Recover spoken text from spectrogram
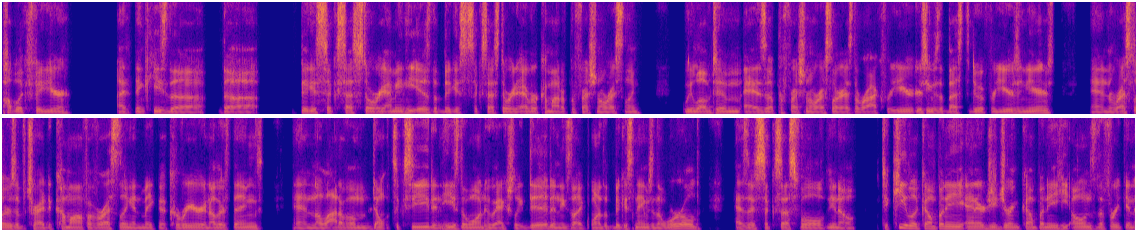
public figure. I think he's the the biggest success story. I mean, he is the biggest success story to ever come out of professional wrestling. We loved him as a professional wrestler as The Rock for years. He was the best to do it for years and years. And wrestlers have tried to come off of wrestling and make a career in other things and a lot of them don't succeed and he's the one who actually did and he's like one of the biggest names in the world has a successful you know tequila company energy drink company. He owns the freaking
